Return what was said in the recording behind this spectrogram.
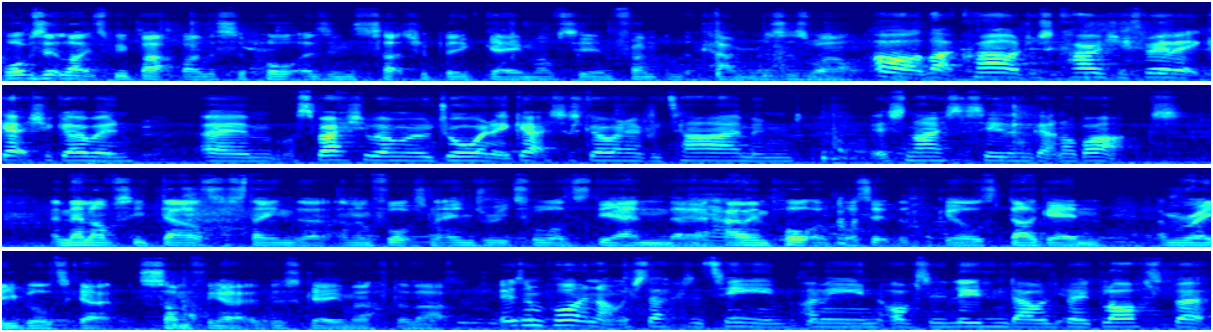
What was it like to be backed by the supporters in such a big game, obviously in front of the cameras as well? Oh, that crowd just carries you through it, gets you going. Um, especially when we were drawing, it gets us going every time, and it's nice to see them getting our backs. And then obviously Dal sustained a, an unfortunate injury towards the end there. Yeah. How important was it that the girls dug in and were able to get something out of this game after that? It was important that we stuck as a team. I mean, obviously losing Dal was a big loss, but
